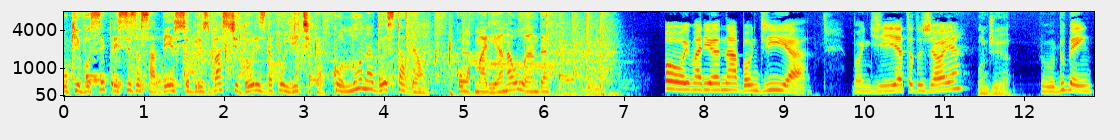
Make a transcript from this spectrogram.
O que você precisa saber sobre os bastidores da política. Coluna do Estadão, com Mariana Holanda. Oi, Mariana, bom dia. Bom dia, tudo jóia? Bom dia. Tudo bem.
